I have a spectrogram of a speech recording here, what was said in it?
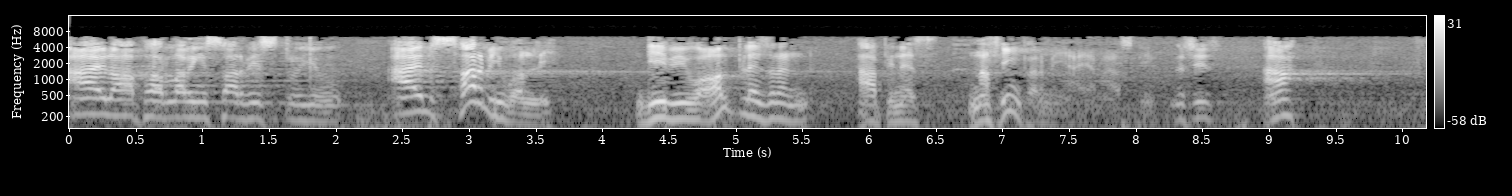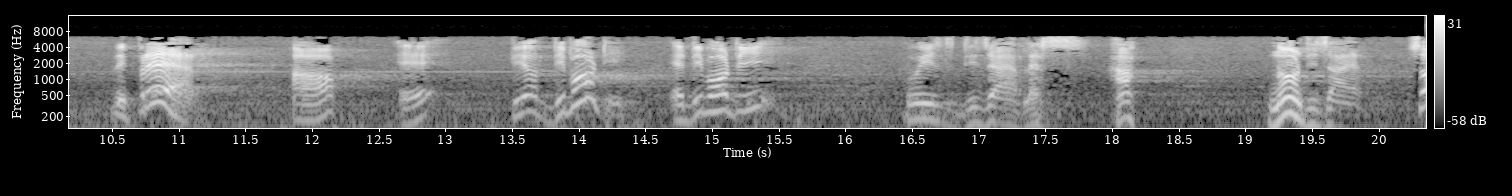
I'll offer loving service to you. I'll serve you only. Give you all pleasure and happiness. Nothing for me, I am asking. This is uh, the prayer of a pure devotee. A devotee who is desireless. Huh? No desire. So,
